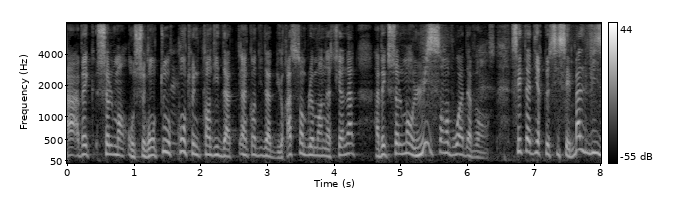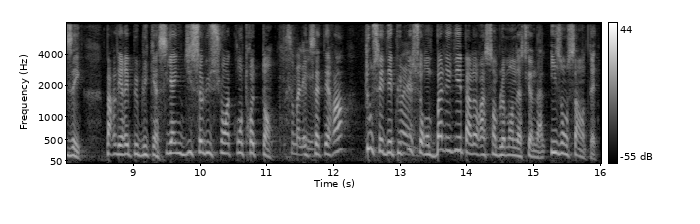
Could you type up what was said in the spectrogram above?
avec seulement au second tour contre une candidate, un candidat du Rassemblement national avec seulement 800 voix d'avance. C'est-à-dire que si c'est mal visé par les républicains, s'il y a une dissolution à contretemps, Ils etc., tous ces députés Ouais. seront balayés par le Rassemblement national. Ils ont ça en tête.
